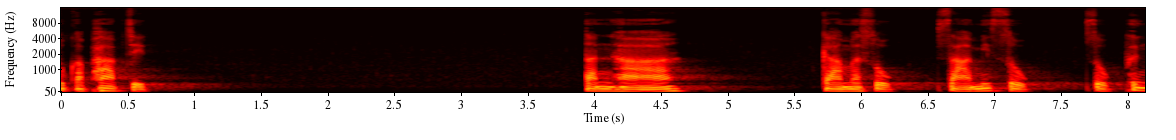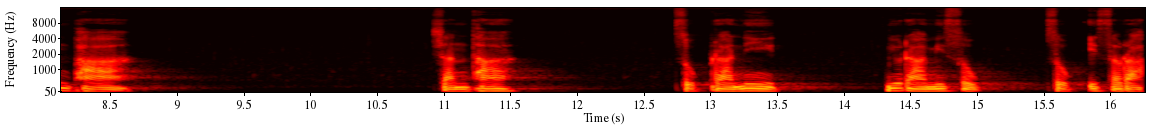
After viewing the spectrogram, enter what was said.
สุขภาพจิต ตัณหา กามสุข สามิสุข สุขพึ่งพา ฉันทะ สุขปราณีต นิรามิสุข สุขอิสระ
